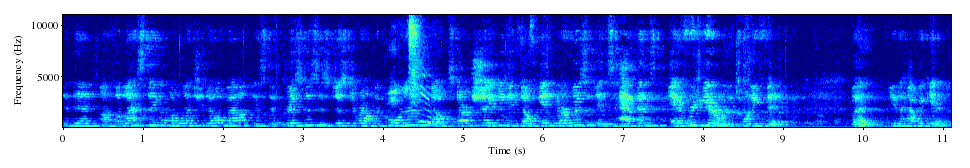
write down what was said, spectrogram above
And then, uh, the last thing I want to let you know about is that Christmas is just around the corner. Don't start shaking and don't get nervous. It happens every year on the twenty-fifth. But you know how we get.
